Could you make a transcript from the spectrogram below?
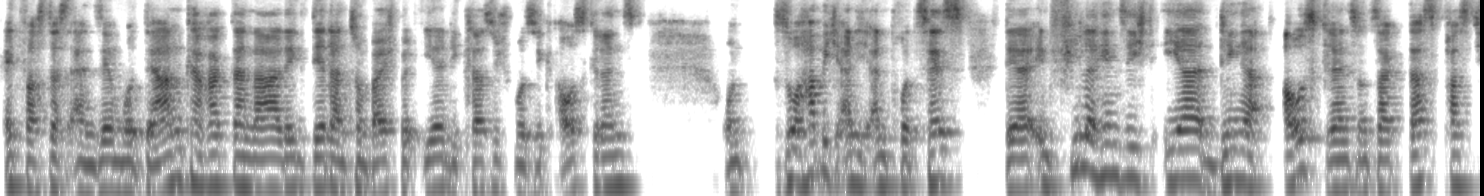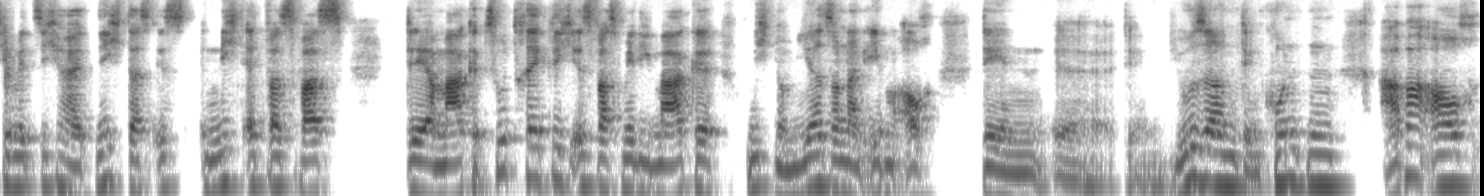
Etwas, das einen sehr modernen Charakter nahelegt, der dann zum Beispiel eher die klassische Musik ausgrenzt. Und so habe ich eigentlich einen Prozess, der in vieler Hinsicht eher Dinge ausgrenzt und sagt, das passt hier mit Sicherheit nicht. Das ist nicht etwas, was der Marke zuträglich ist, was mir die Marke, nicht nur mir, sondern eben auch den, äh, den Usern, den Kunden, aber auch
